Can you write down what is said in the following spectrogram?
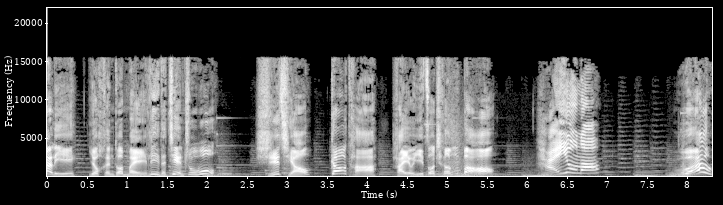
那里有很多美丽的建筑物，石桥、高塔，还有一座城堡。还有呢？哇哦，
